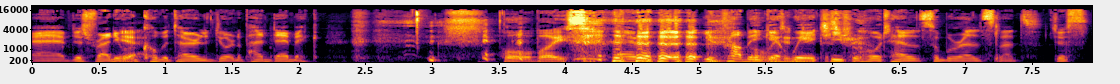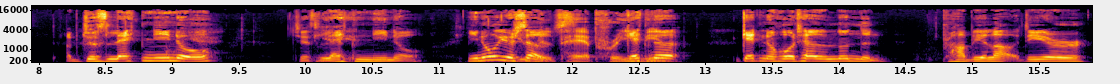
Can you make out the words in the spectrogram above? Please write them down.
uh, just for anyone Yeah. coming to Ireland during the pandemic, oh boys, you probably Oh, get way cheaper hotels somewhere else, lads. Just I'm just letting you know. Just letting you know. You know yourselves. pay a Getting a getting a hotel in London probably a lot dearer,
